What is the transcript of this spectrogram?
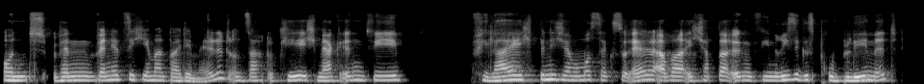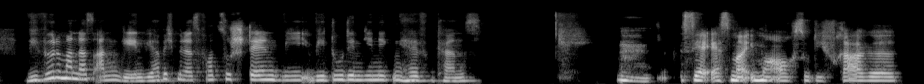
Und wenn, wenn jetzt sich jemand bei dir meldet und sagt, okay, ich merke irgendwie, vielleicht bin ich ja homosexuell, aber ich habe da irgendwie ein riesiges Problem mit. Wie würde man das angehen? Wie habe ich mir das vorzustellen, wie, wie du demjenigen helfen kannst? Ist ja erstmal immer auch so die Frage,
